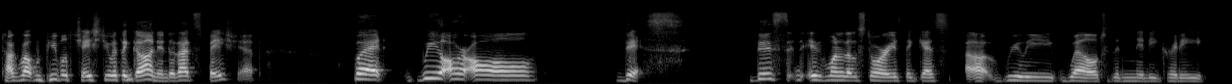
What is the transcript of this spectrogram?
Talk about when people chased you with a gun into that spaceship. But we are all this. This is one of those stories that gets uh, really well to the nitty gritty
